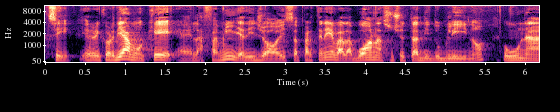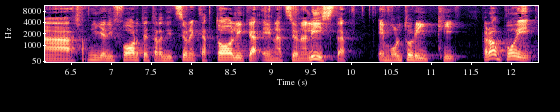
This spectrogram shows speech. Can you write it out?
Sì, ricordiamo che eh, la famiglia di Joyce apparteneva alla buona società di Dublino, una famiglia di forte tradizione cattolica e nazionalista e molto ricchi, però poi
